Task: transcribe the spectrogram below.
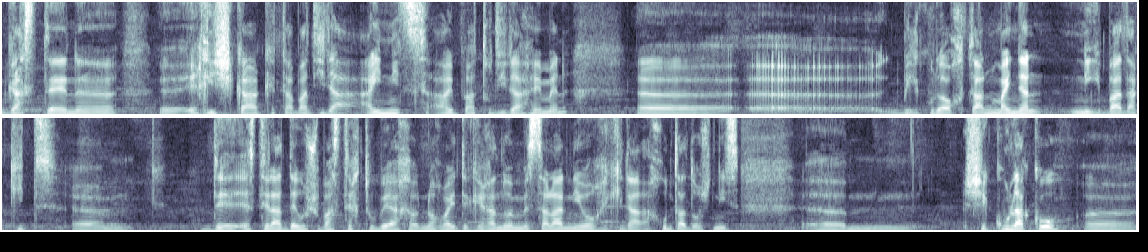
gazten uh, erriskak, eta badira hainitz haipatu dira hemen uh, bilkura horretan, baina nik badakit um, de, ez dela deus baztertu behar norbaitek erranduen bezala, ni horrekin ajunta niz. Um, sekulako uh,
